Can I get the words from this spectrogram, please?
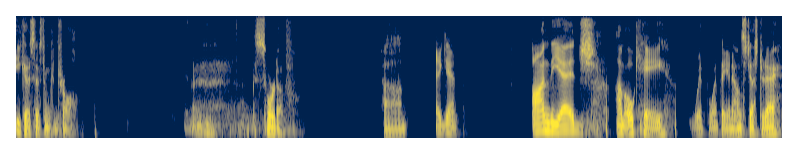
ecosystem control. Sort of. Um, again, on the edge, I'm okay with what they announced yesterday.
